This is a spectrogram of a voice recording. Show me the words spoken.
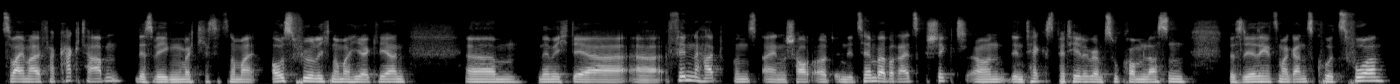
zweimal verkackt haben. Deswegen möchte ich es jetzt nochmal ausführlich nochmal hier erklären. Ähm, nämlich der äh, Finn hat uns einen Shoutout im Dezember bereits geschickt und den Text per Telegram zukommen lassen. Das lese ich jetzt mal ganz kurz vor.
